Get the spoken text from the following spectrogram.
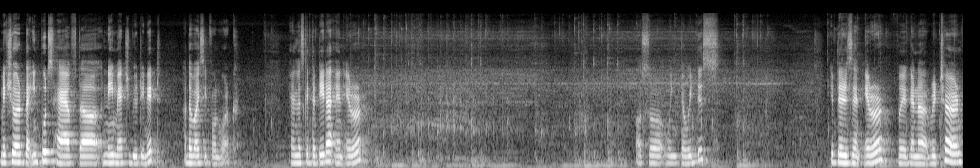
Make sure the inputs have the name attribute in it. Otherwise it won't work and let's get the data and error. Also we need to avoid this. If there is an error we're gonna return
